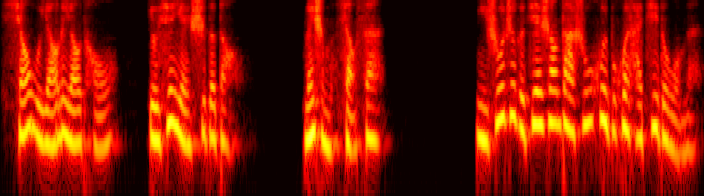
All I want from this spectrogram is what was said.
小五摇了摇头，有些掩饰的道：“没什么。”小三，你说这个奸商大叔会不会还记得我们？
